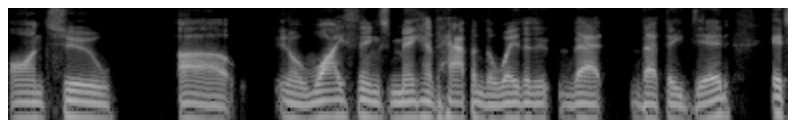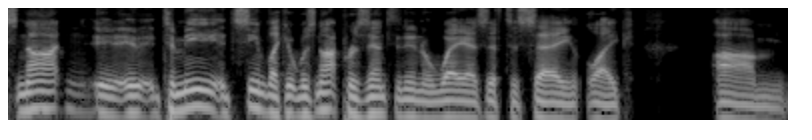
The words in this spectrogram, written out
onto uh you know why things may have happened the way that it, that that they did it's not mm-hmm. it, it, to me it seemed like it was not presented in a way as if to say like um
